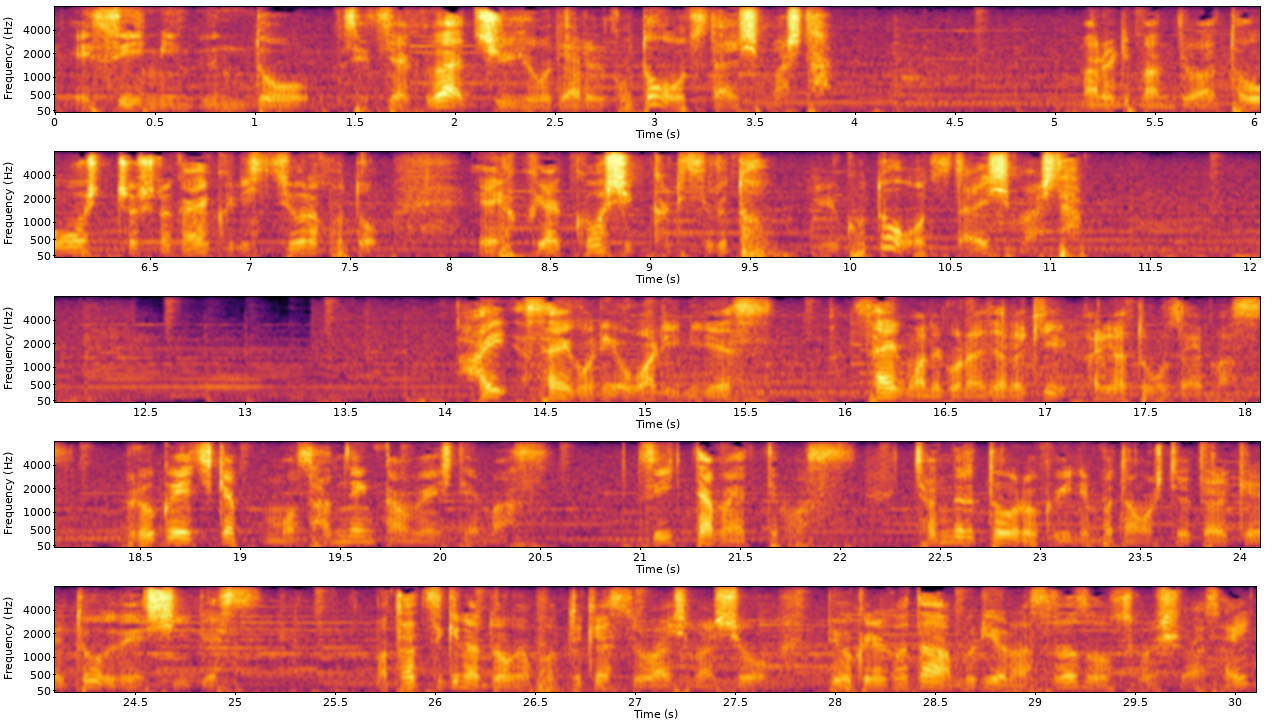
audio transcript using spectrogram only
睡眠、運動、節約が重要であることをお伝えしました。丸2番では統合失調症の回復に必要なこと、えー、服薬をしっかりするということをお伝えしました。はい、最後に終わりにです。最後までご覧いただきありがとうございます。ブログ h キャップも3年間運営しています。Twitter もやってます。チャンネル登録、いいねボタンを押していただけると嬉しいです。また次の動画、ポッドキャストでお会いしましょう。病気の方は無理をなさらずお過ごしください。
